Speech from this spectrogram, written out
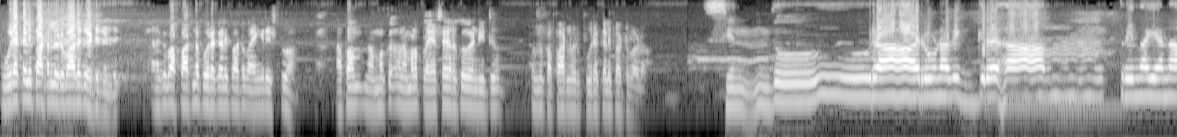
പൂരക്കളി പാട്ടിൽ ഒരുപാട് കേട്ടിട്ടുണ്ട്. എനിക്ക് പപ്പാട്ടിന്റെ പൂരക്കളി പാട്ട് ഭയങ്കര ഇഷ്ടമാണ്. അപ്പം നമുക്ക് നമ്മളെ പ്രേക്ഷകർക്ക് വേണ്ടിയിട്ട് ഒന്ന് പപ്പാട്ടിന് ഒരു പൂരക്കളി പാട്ട് പാടാം. സിന്ദൂരാരുണ വിഗ്രഹാം ത്രിനയനാ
